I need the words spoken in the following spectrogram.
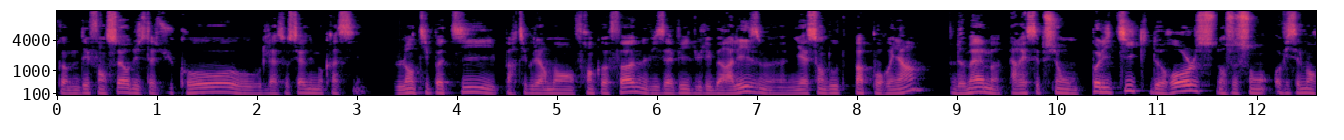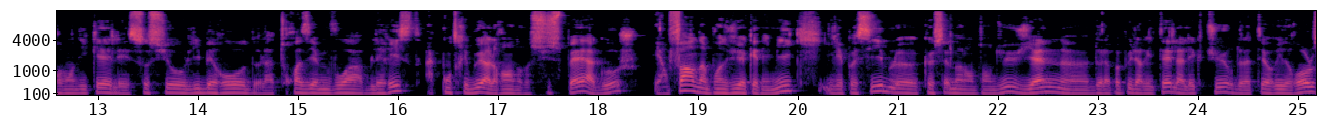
comme défenseur du statu quo ou de la social-démocratie? L'antipathie particulièrement francophone vis-à-vis du libéralisme n'y est sans doute pas pour rien. De même, la réception politique de Rawls, dont se sont officiellement revendiqués les sociaux-libéraux de la troisième voie blairiste, a contribué à le rendre suspect à gauche. Et enfin, d'un point de vue académique, il est possible que ce malentendu vienne de la popularité de la lecture de la théorie de Rawls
